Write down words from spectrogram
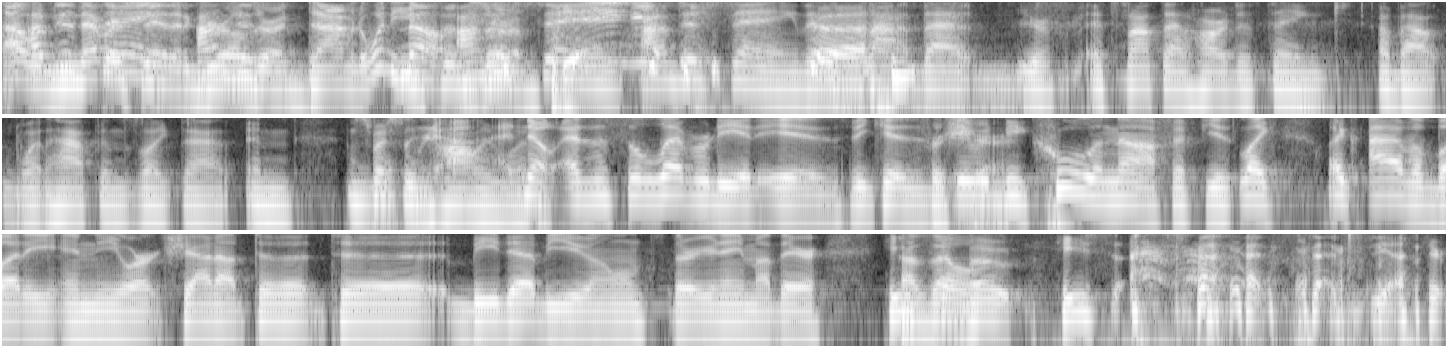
I would I'm just never saying, say that girls just- are a diamond. What are you, no. some I'm sort just of saying. pig? I'm just saying that it's not that. It's not that hard to think about what happens like that, and especially in Hollywood. No, as a celebrity, it is because For it would be cool enough if you like. Like I have a buddy in New York. Shout out to to BW. I won't throw your name out there. He's How's that boat? He's that's, that's the other.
